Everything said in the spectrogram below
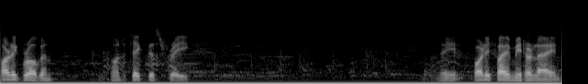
Pádraig Brogan going to take this free. The 45 metre line.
